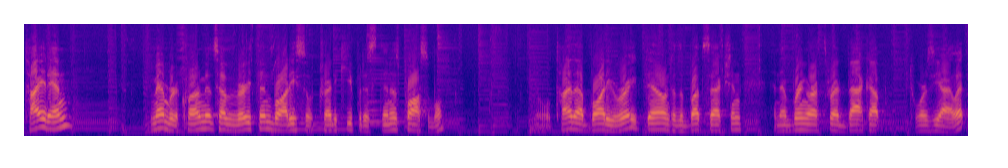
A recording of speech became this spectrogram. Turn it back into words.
tie it in. Remember, chironomids have a very thin body, so try to keep it as thin as possible. And we'll tie that body right down to the butt section and then bring our thread back up towards the eyelet.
